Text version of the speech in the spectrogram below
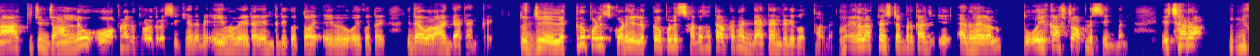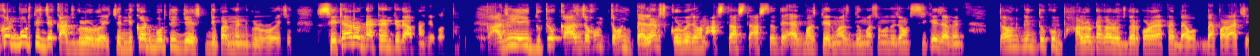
না কিছু জানলেও ও আপনাকে ধরে ধরে শিখিয়ে দেবে। এইভাবে এটা এন্ট্রি করতে হয়, এইভাবে ওই করতে হয়, যেটা বলা হয় ডাটা এন্ট্রি তো যে ইলেকট্রোপলিস করে ইলেকট্রোপলিস সাথে সাথে আপনাকে ডাটা এন্ট্রি করতে হবে। হয়ে গেল একটা স্টাফের কাজ অ্যাড হয়ে গেল। তো ওই কাজটাও আপনি শিখবেন। এছাড়া নিকটবর্তী যে কাজগুলো রয়েছে নিকটবর্তী যে ডিপার্টমেন্টগুলো রয়েছে সেটারও ডাটা এন্ট্রি আপনাকে করতে হবে। কাজে এই দুটো কাজ যখন যখন ব্যালেন্স করবে যখন আস্তে আস্তে আস্তে আস্তে এক মাস দেড় মাস দু মাসের মধ্যে যখন শিখে যাবেন তখন কিন্তু খুব ভালো টাকা রোজগার করার একটা ব্যাপ- ব্যাপার আছে।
